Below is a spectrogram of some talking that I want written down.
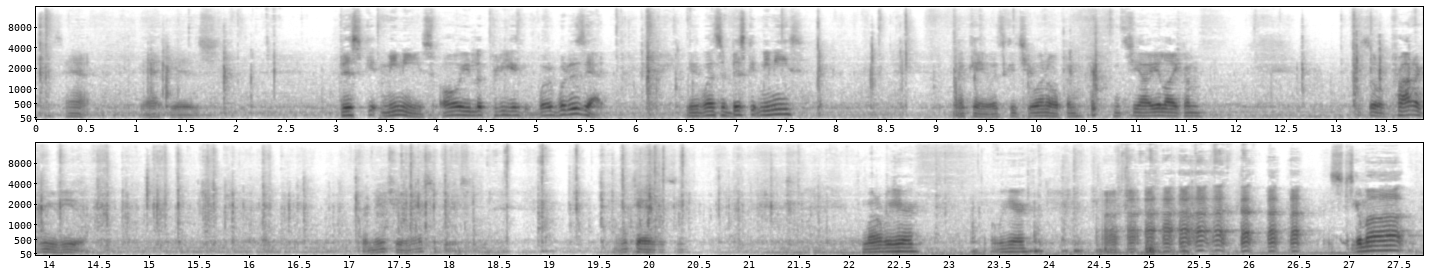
What's that? That is biscuit minis. Oh, you look pretty. What, what is that? You want some biscuit minis? Okay, let's get you one open. Let's see how you like them. This little product review for Nature's Recipes. Okay, Come on over here. Over here. Uh, uh, uh, uh, uh, uh, uh, uh. Stick them up.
